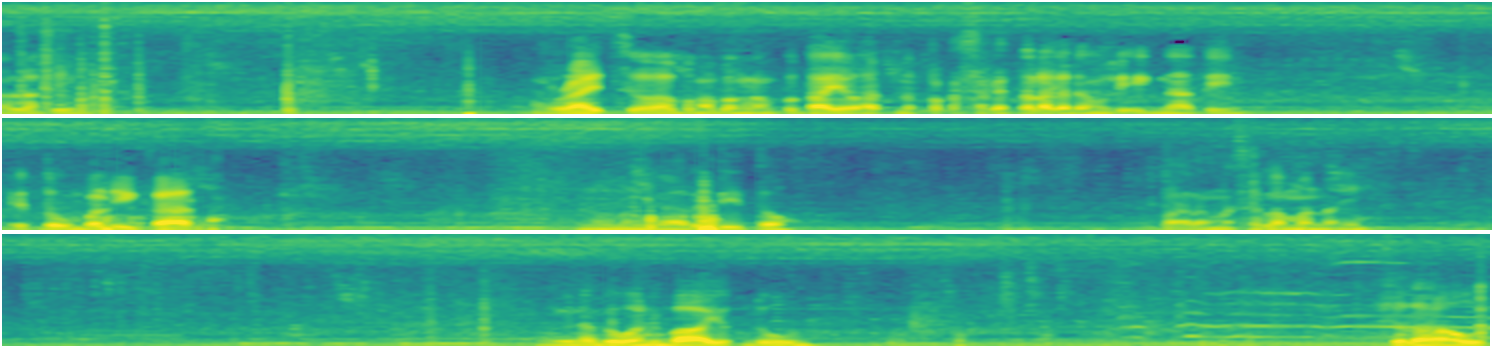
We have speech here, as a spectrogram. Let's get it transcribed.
kalasin. Alright so abang-abang lang po tayo at napakasakit talaga ng liig natin itong balikat. Anong nangyari dito? Parang nasa laman na eh. Ang ginagawa ni Bayot doon? Sa laot.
